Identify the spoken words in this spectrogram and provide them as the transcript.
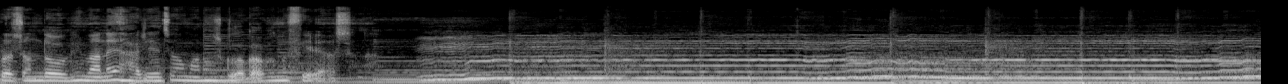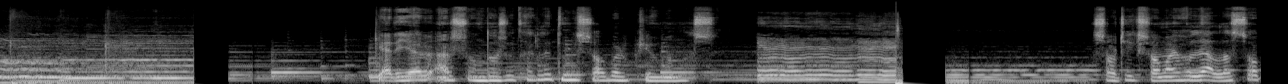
প্রচণ্ড অভিমানে হারিয়ে যাওয়া মানুষগুলো কখনো ফিরে আসে না। ক্যারিয়ার আর সৌন্দর্য থাকলে তুমি সবার প্রিয় মানুষ। সঠিক সময় হলে আল্লাহ সব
